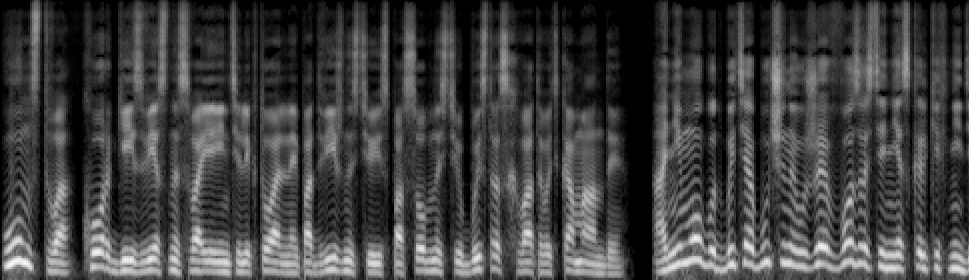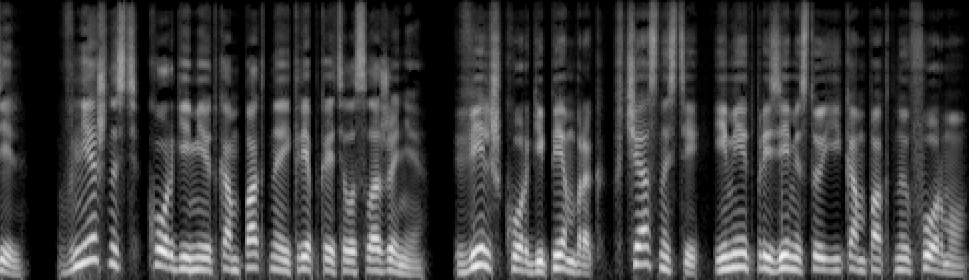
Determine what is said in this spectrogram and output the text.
Умство. Корги известны своей интеллектуальной подвижностью и способностью быстро схватывать команды. Они могут быть обучены уже в возрасте нескольких недель. Внешность. Корги имеют компактное и крепкое телосложение. Вельш Корги Пемброк, в частности, имеет приземистую и компактную форму,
